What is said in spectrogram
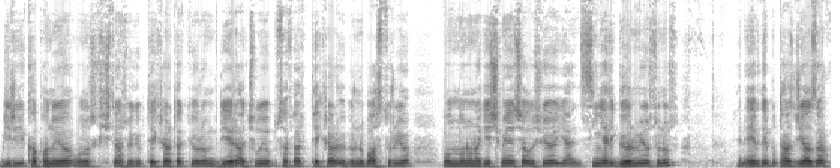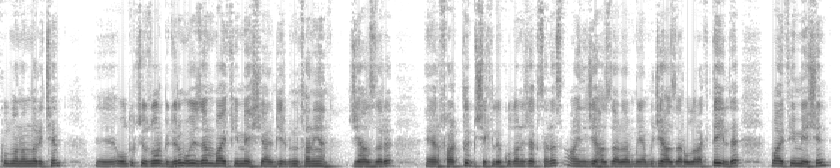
biri kapanıyor, onu fişten söküp tekrar takıyorum. Diğeri açılıyor bu sefer tekrar öbürünü bastırıyor. Ondan ona geçmeye çalışıyor. Yani sinyali görmüyorsunuz. Yani evde bu tarz cihazlar kullananlar için e, oldukça zor bir durum. O yüzden Wi-Fi mesh yani birbirini tanıyan cihazları eğer farklı bir şekilde kullanacaksanız aynı cihazlardan bu yani bu cihazlar olarak değil de Wi-Fi mesh'in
